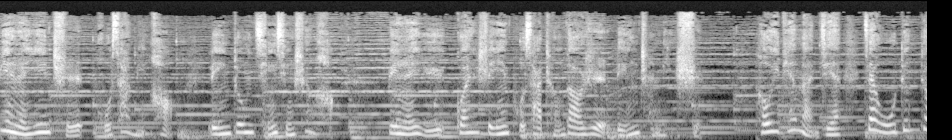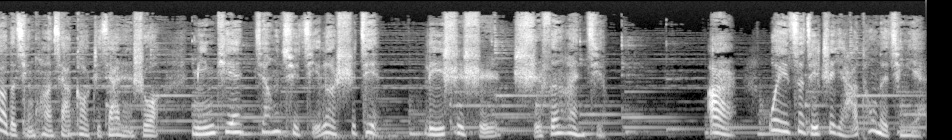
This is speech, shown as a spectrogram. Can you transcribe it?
病人因持菩萨名号，临终情形甚好。病人于观世音菩萨成道日凌晨离世，头一天晚间，在无征兆的情况下告知家人说，明天将去极乐世界。离世时十分安静。二为自己治牙痛的经验，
